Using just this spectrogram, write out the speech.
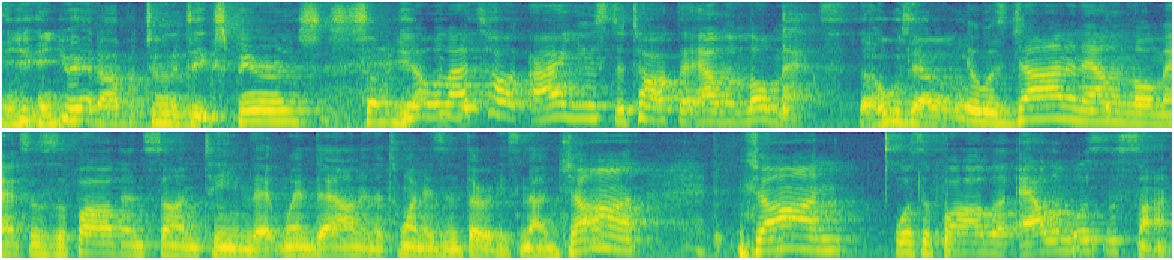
and you, and you had the opportunity to experience some of you. No, well, I talk. I used to talk to Alan Lomax. Now, who was Alan Lomax? It was John and Alan Lomax. It was a father and son team that went down in the 20s and 30s. Now, John, John was the father. Alan was the son.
